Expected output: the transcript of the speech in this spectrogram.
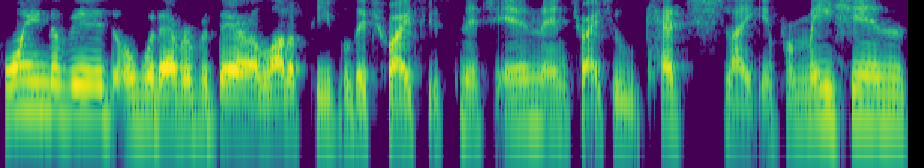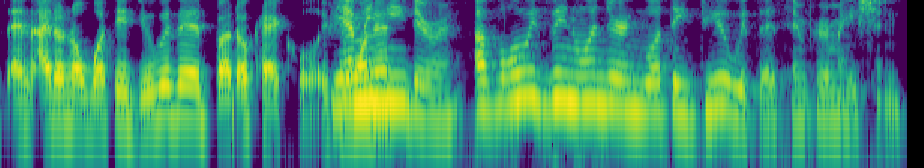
point of it or whatever, but there are a lot of people, they try to snitch in and try to catch like informations and I don't know what they do with it, but okay, cool. If yeah, me neither. I've always been wondering what they do with this information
